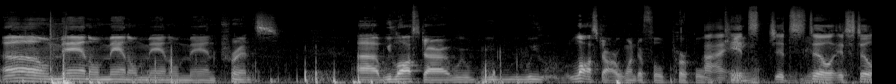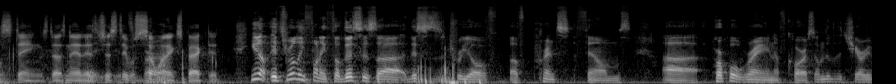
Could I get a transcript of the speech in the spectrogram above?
Oh man! Oh man! Oh man! Oh man! Prince. Uh, we lost our we, we, we lost our wonderful purple Uh, king. it's it's still it still stings, doesn't it? It's It- just it was so unexpected. You know, it's really funny. So this is uh, this is a trio of, of Prince films. Uh, Purple Rain, of course, Under the Cherry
